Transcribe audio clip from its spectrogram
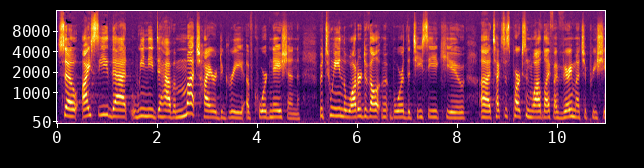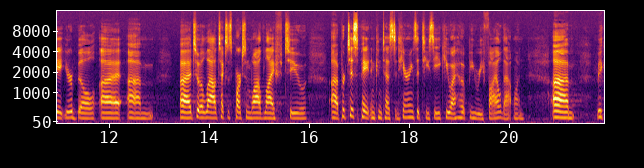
so I see that we need to have a much higher degree of coordination between the Water Development Board, the TCEQ, uh, Texas Parks and Wildlife. I very much appreciate your bill uh, um, uh, to allow Texas Parks and Wildlife to uh, participate in contested hearings at TCEQ. I hope you refile that one. Um, be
